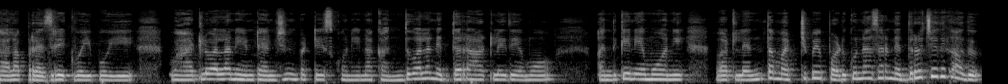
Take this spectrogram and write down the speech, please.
చాలా ప్రెజర్ ఎక్కువైపోయి వాటి వల్ల నేను టెన్షన్ పట్టేసుకొని నాకు అందువల్ల నిద్ర రావట్లేదేమో అందుకేనేమో అని వాటిలో ఎంత మర్చిపోయి పడుకున్నా సరే నిద్ర వచ్చేది కాదు.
